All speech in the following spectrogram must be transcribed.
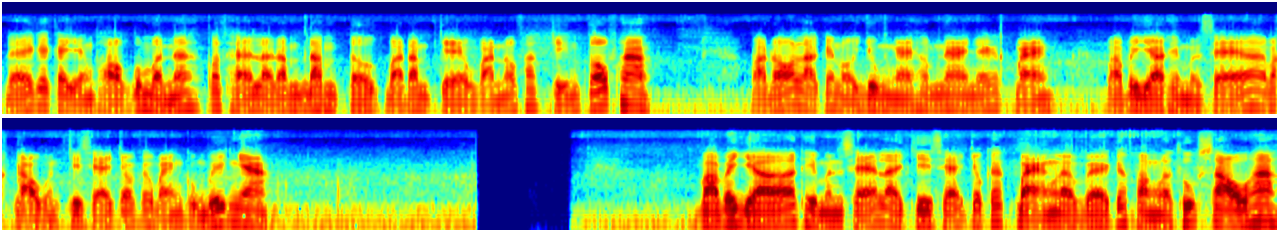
Để cái cây dạng thọ của mình á, có thể là đâm đâm tược và đâm chèo và nó phát triển tốt ha. Và đó là cái nội dung ngày hôm nay nha các bạn. Và bây giờ thì mình sẽ bắt đầu mình chia sẻ cho các bạn cùng biết nha. Và bây giờ thì mình sẽ là chia sẻ cho các bạn là về cái phần là thuốc sâu ha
